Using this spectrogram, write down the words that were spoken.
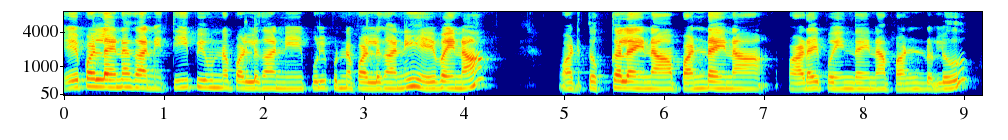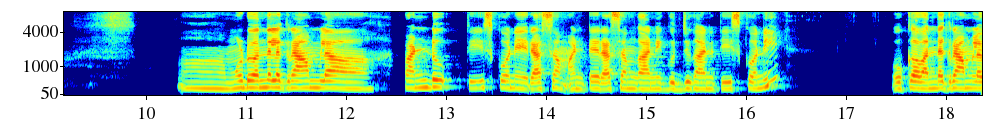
ఏ పళ్ళు అయినా కానీ తీపి ఉన్న పళ్ళు కానీ పులుపు ఉన్న పళ్ళు కానీ ఏవైనా వాటి తొక్కలైనా పండైనా పాడైపోయిందైనా పండులు మూడు వందల గ్రాముల పండు తీసుకొని రసం అంటే రసం కానీ గుజ్జు కానీ తీసుకొని ఒక వంద గ్రాముల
